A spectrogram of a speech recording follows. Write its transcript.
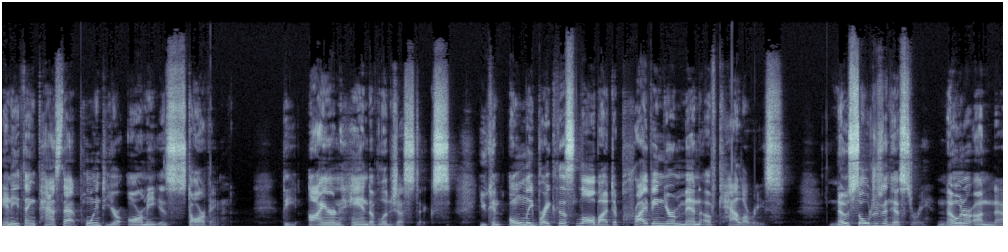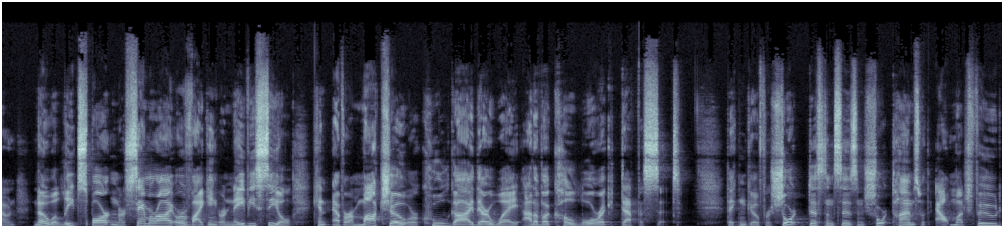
Anything past that point, your army is starving the iron hand of logistics. You can only break this law by depriving your men of calories. No soldiers in history, known or unknown, no elite Spartan or samurai or Viking or Navy SEAL can ever macho or cool guy their way out of a caloric deficit. They can go for short distances and short times without much food,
